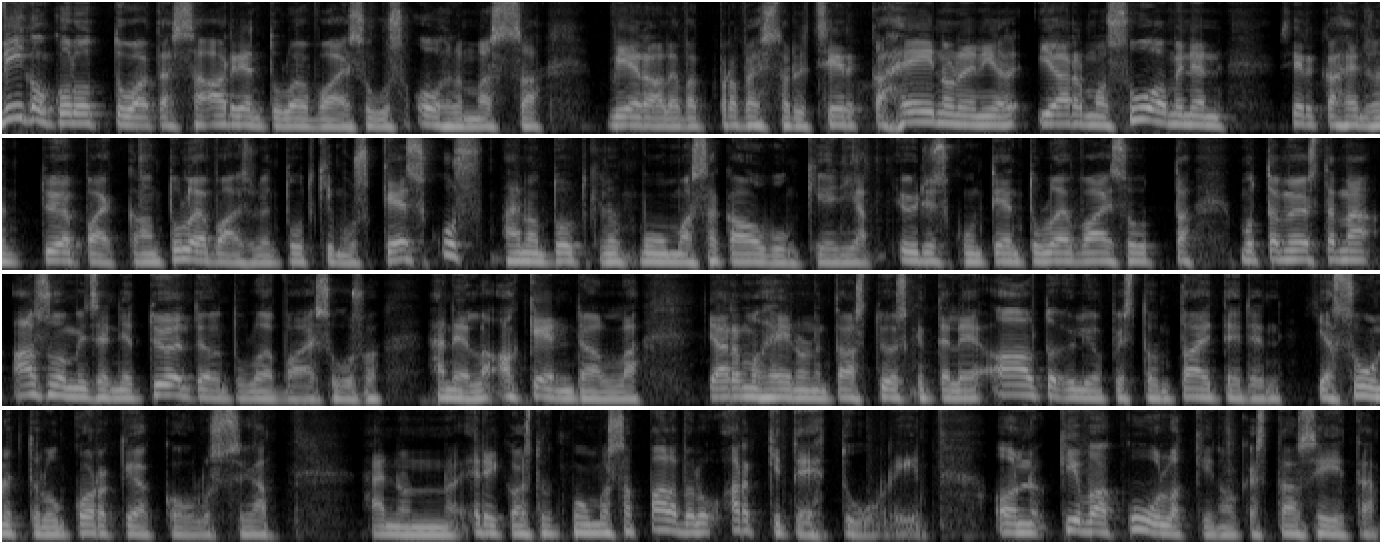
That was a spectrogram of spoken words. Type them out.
Viikon kuluttua tässä Arjen tulevaisuusohjelmassa vierailevat professorit Sirkka Heinonen ja Jarmo Suominen. Sirkka Heinosen työpaikka on tulevaisuuden tutkimuskeskus. Hän on tutkinut muun muassa kaupunkien ja yhdyskuntien tulevaisuutta, mutta myös tämä asumisen ja työnteon tulevaisuus on hänellä agendalla. Jarmo Heinonen taas työskentelee Aalto-yliopiston taiteiden ja suunnittelun korkeakoulussa ja hän on erikoistunut muun muassa palveluarkkitehtuuriin. On kiva kuullakin oikeastaan siitä,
